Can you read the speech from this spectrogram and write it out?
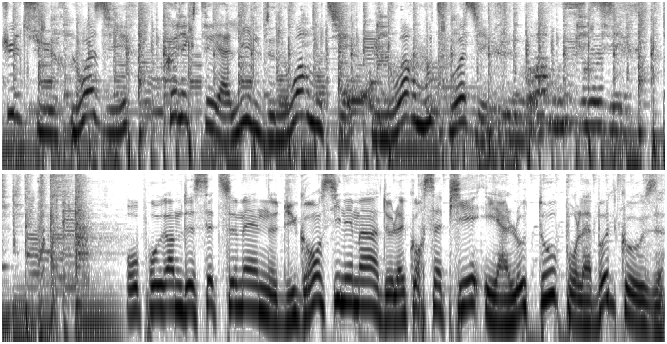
culture, loisirs, connecté à l'île de Noirmoutier, le Noirmout Loisir. Au programme de cette semaine, du grand cinéma, de la course à pied et un loto pour la bonne cause.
